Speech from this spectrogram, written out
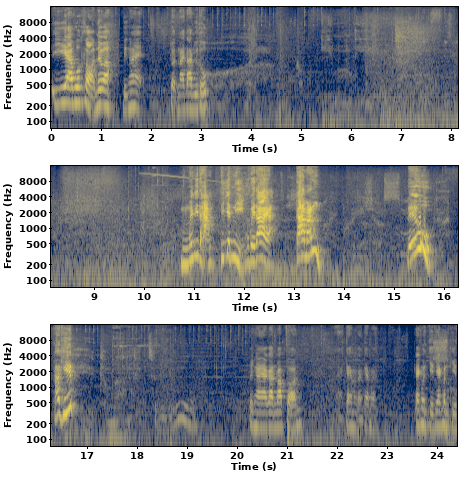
เฮียพวกสอนด้วยวะดึงให้ จดมาตาม YouTube มึงไม่มีทางที่จะหนีกูไปได้อะฆ่ามัน เร็วฆ่าคลิป เป็นไงอาการวับซ้อน แกล้งมันก่อนแกล้งมันก่อนแกล้งคนจีนแกล้งคนจีน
